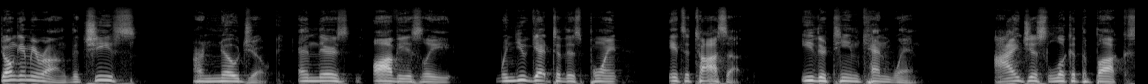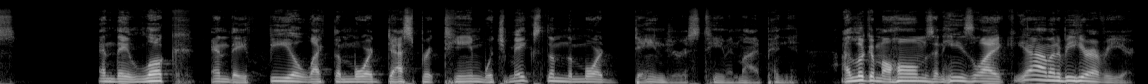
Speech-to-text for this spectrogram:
don't get me wrong. The Chiefs are no joke. And there's obviously, when you get to this point, it's a toss up. Either team can win. I just look at the Bucks and they look and they feel like the more desperate team, which makes them the more dangerous team, in my opinion. I look at Mahomes and he's like, Yeah, I'm going to be here every year.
